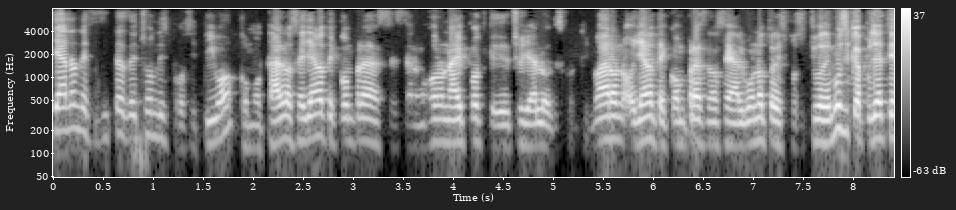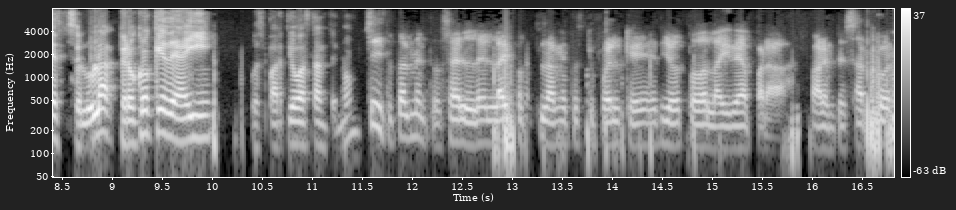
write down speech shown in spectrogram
ya no necesitas de hecho un dispositivo como tal, o sea, ya no te compras este, a lo mejor un iPod, que de hecho ya lo descontinuaron, o ya no te compras, no sé, algún otro dispositivo de música, pues ya tienes tu celular. Pero creo que de ahí pues partió bastante, ¿no? Sí, totalmente. O sea, el, el iPod, la neta es que fue el que dio toda la idea para, para empezar con,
